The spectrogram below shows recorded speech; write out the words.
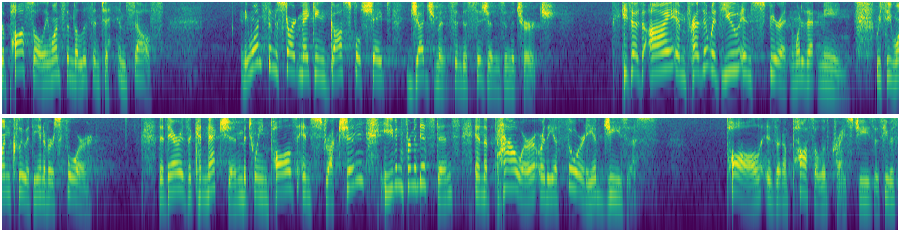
apostle. He wants them to listen to himself. And he wants them to start making gospel shaped judgments and decisions in the church. He says, I am present with you in spirit. And what does that mean? We see one clue at the end of verse 4 that there is a connection between Paul's instruction, even from a distance, and the power or the authority of Jesus. Paul is an apostle of Christ Jesus. He was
